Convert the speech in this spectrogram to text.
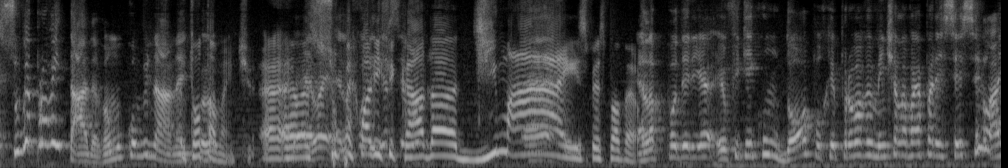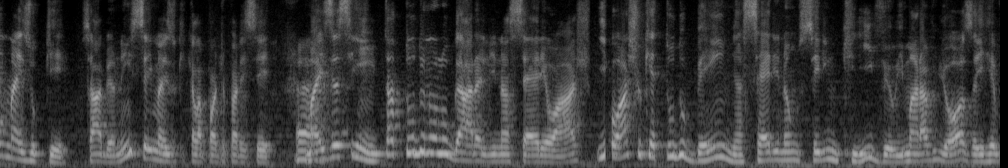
subaproveitada, vamos combinar, né? Tipo, Totalmente. É- ela, Ela- é ela super poderia qualificada demais pra esse papel. Ela poderia. Eu fiquei com dó, porque provavelmente ela vai aparecer, sei lá, em mais o quê, sabe? Eu nem sei mais o que, que ela pode aparecer. É. Mas assim, tá tudo no lugar ali na série, eu acho. E eu acho que é tudo bem a série não ser incrível e maravilhosa e revolucionária,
